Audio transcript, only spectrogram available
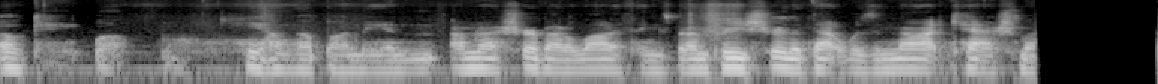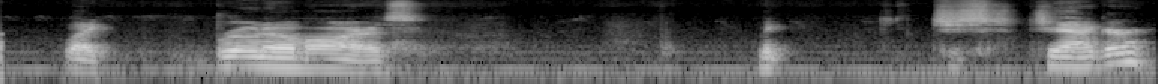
okay, well, he hung up on me, and I'm not sure about a lot of things, but I'm pretty sure that that was not cash money. Like Bruno Mars. Mick Jagger?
